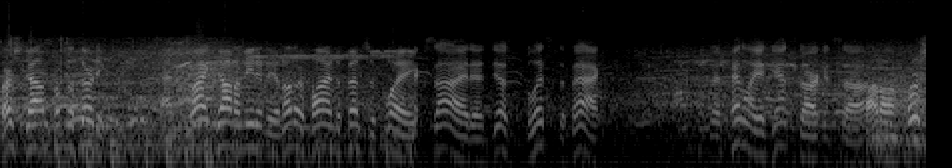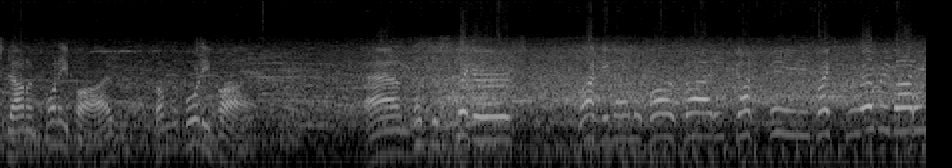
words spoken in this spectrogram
First down from the 30. And dragged down immediately. Another fine defensive play. Backside and just blitzed the back. Penalty against Arkansas. Out on first down and 25 from the 45. And this is Stiggers blocking on the far side. He's got speed. He breaks through everybody.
